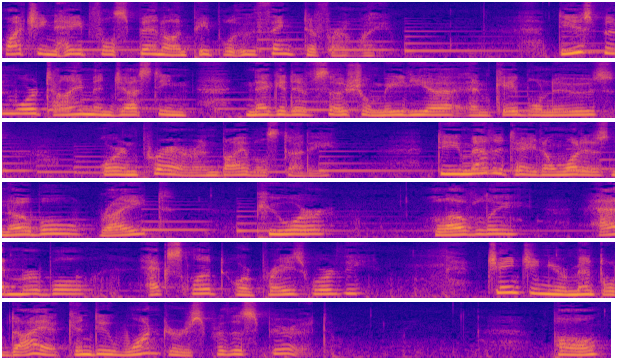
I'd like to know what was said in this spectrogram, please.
watching hateful spin on people who think differently. Do you spend more time ingesting negative social media and cable news or in prayer and Bible study? Do you meditate on what is noble, right, pure, lovely, admirable, excellent, or praiseworthy? Changing your mental diet can do wonders for the spirit. Paul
